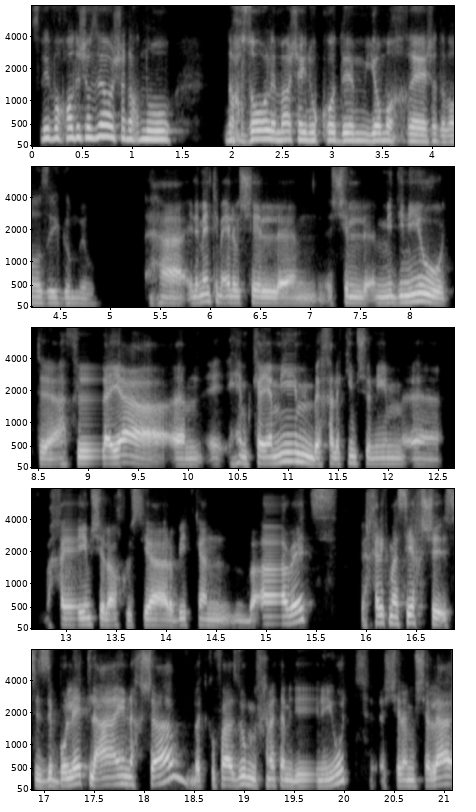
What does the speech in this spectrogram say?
סביב החודש הזה, או שאנחנו נחזור למה שהיינו קודם, יום אחרי שהדבר הזה ייגמר? האלמנטים האלו של, של מדיניות, אפליה, הם קיימים בחלקים שונים בחיים של האוכלוסייה הערבית כאן בארץ. וחלק מהשיח ש, שזה בולט לעין עכשיו, בתקופה הזו, מבחינת המדיניות של הממשלה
